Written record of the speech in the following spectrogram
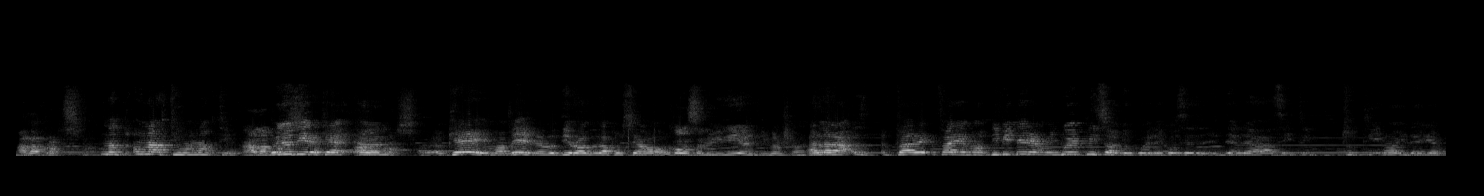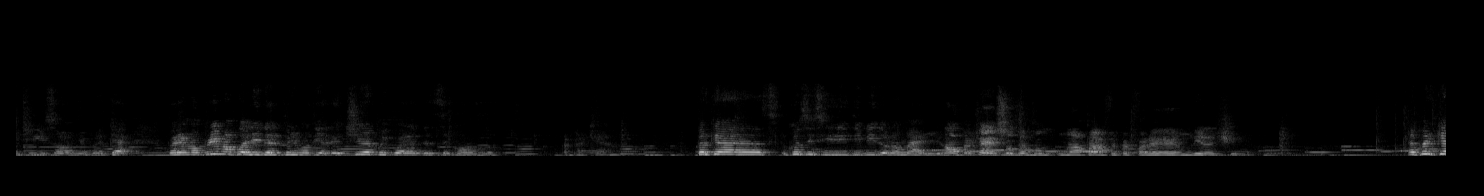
Alla prossima. Un, un attimo, un attimo. Alla Voglio dire che... Alla ehm, prossima. ok, va bene, lo dirò la prossima volta. Cosa devi dire di velocemente? Allora, fare- faremo, divideremo in due episodi quelle cose della, tutti noi degli amici di sogno, perché faremo prima quelli del primo DLC e poi quelli del secondo. E perché? Perché così si dividono meglio. No, perché è soltanto una parte per fare un DLC. È perché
